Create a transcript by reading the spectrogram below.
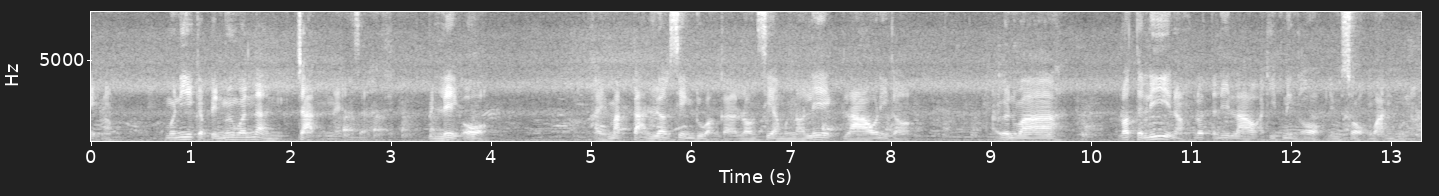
ขเนาะมื้อนี้ก็เป็นมื้อวันนั้นจันทร์เนี่ยซะเป็นเลขออกใครมักการเรื่องเสียงดวงก็ลองเสียงมืองเนาะเลขลาวนี่ก็เอิ้นว่าลอตเตอรี่เนาะลอตเตอรี่ลาวอาทิตย์หนึ่งออกอยู่สองวันพุ่นเนาะ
